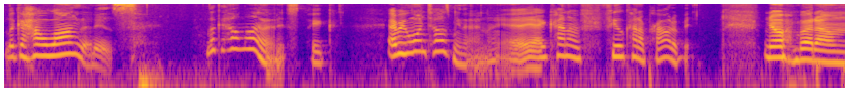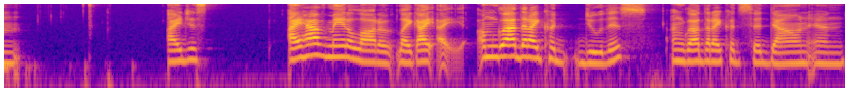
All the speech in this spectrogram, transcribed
look at how long that is. Look at how long that is. Like everyone tells me that and I, I kind of feel kind of proud of it. No, but um I just I have made a lot of like I, I I'm glad that I could do this I'm glad that I could sit down and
